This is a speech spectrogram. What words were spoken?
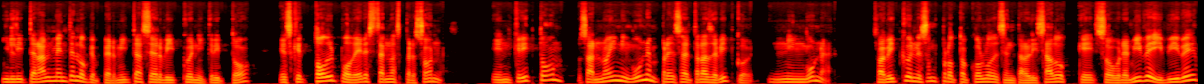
Y literalmente lo que permite hacer Bitcoin y cripto es que todo el poder está en las personas. En cripto, o sea, no hay ninguna empresa detrás de Bitcoin, ninguna. O sea, Bitcoin es un protocolo descentralizado que sobrevive y vive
